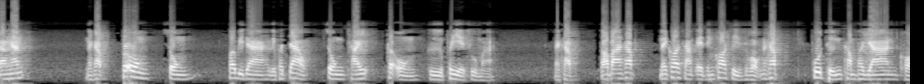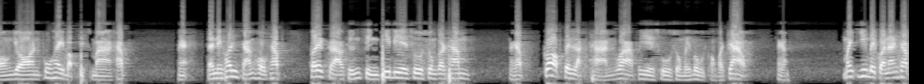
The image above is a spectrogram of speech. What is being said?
ดังนั้นนะครับ พระองค์ทรง พระบิดาหรือพระเจ้าทรงใช้พระองค์คือพระเยซูมานะครับ ต่อมาครับ ในข้อสามเอ็ดถึงข้อสี่สิบหกนะครับ พูดถึงคำพยานของยอนผู้ให้บัพติศมาครับนะและในข้อที่สามหกครับ ก็ได้กล่าวถึงสิ่งที่พระเยซูทรงกระทำนะครับ ก็เป็นหลักฐานว่าพระเยซูทรงเป็นพระบุตรของพระเจ้านะครับ ไม่ยิ่งไปกว่านั้นครับ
